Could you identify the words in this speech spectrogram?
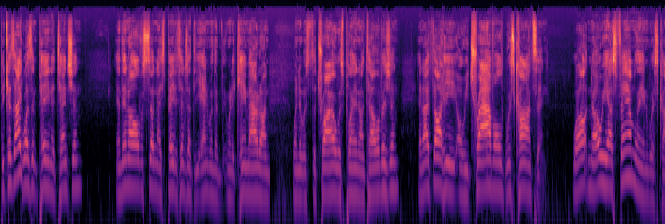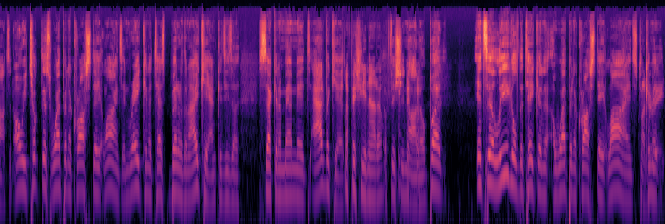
because I wasn't paying attention, and then all of a sudden I paid attention at the end when the when it came out on, when it was the trial was playing on television, and I thought he oh he traveled Wisconsin. Well, no, he has family in Wisconsin. Oh, he took this weapon across state lines, and Ray can attest better than I can because he's a Second Amendment advocate Aficionado. aficionado, but it's illegal to take an, a weapon across state lines to commit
